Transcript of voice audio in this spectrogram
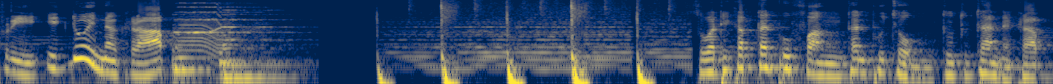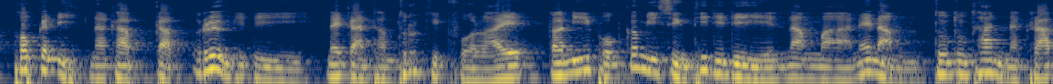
ฟรีอีกด้วยนะครับ สวัสดีครับท่านผู้ฟังท่านผู้ชมทุกทท่านนะครับ พบกันอีกนะครับกับเรื่องดีๆ ในการทำธุรกิจฟัวไลท์ตอนนี้ผมก็มีสิ่งที่ดีๆนำมาแนะนำทุกๆท่านนะครับ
